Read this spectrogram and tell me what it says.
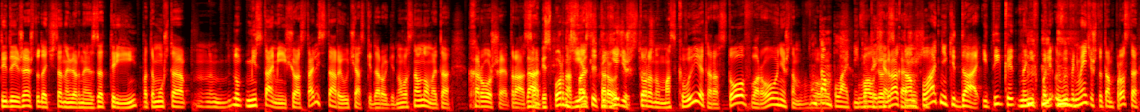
ты доезжаешь туда часа, наверное, за три, потому что, ну, местами еще остались старые участки дороги, но в основном это хорошая трасса. Да, бесспорно, Если ты едешь в сейчас. сторону Москвы, это Ростов, Воронеж, там, Ну, в- там платники. Волгоград, там скажешь. платники, да, и ты на них... Вы понимаете, что там просто,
